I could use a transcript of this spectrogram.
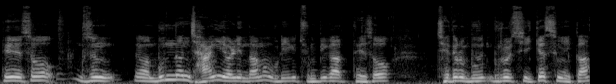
대해서 무슨 어, 묻는 장이 열린다면 우리 준비가 돼서 제대로 물을 수 있겠습니까?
